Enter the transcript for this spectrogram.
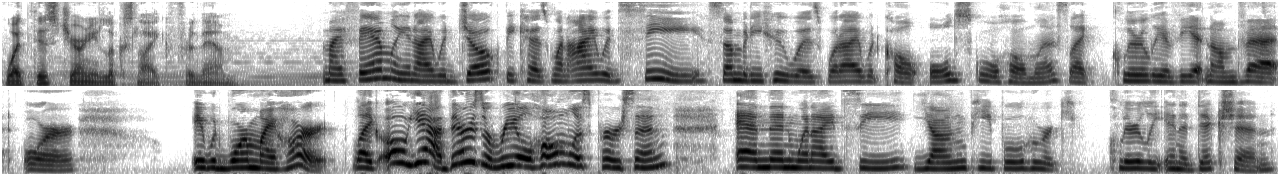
what this journey looks like for them. My family and I would joke because when I would see somebody who was what I would call old school homeless, like clearly a Vietnam vet, or it would warm my heart. Like, oh yeah, there's a real homeless person. And then when I'd see young people who are clearly in addiction,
